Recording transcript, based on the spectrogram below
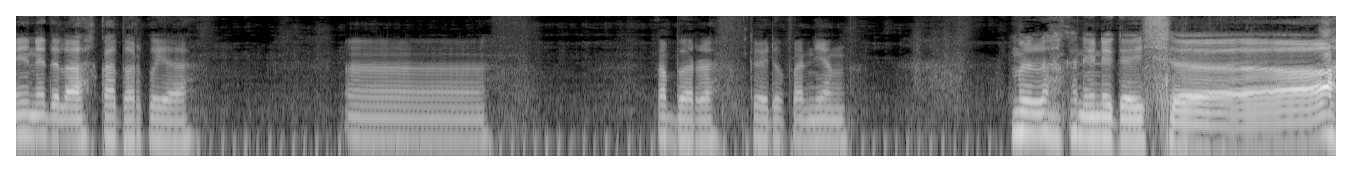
Ini adalah kabarku ya. Eh, kabar kehidupan yang melelahkan ini guys. Eh,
